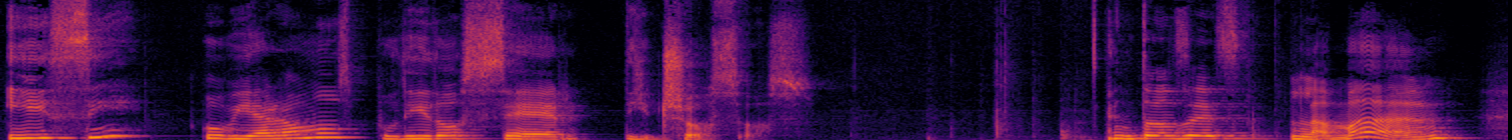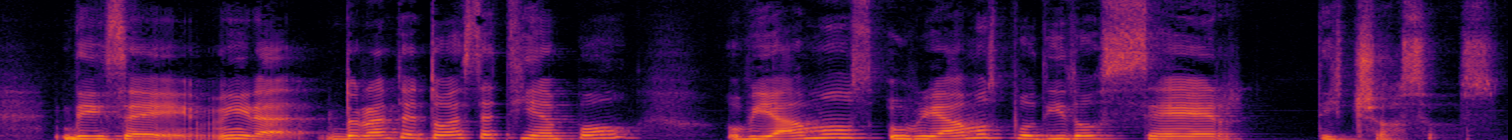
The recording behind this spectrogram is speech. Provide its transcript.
Y si hubiéramos podido ser dichosos. Entonces, Lamán Dice, mira, durante todo este tiempo hubiéramos, hubiéramos podido ser dichosos,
